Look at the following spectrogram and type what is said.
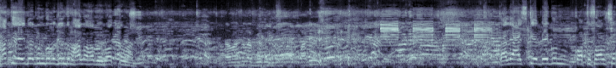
খাতি এই বেগুনগুলো কিন্তু ভালো হবে বর্তমান। বেগুন। তাহলে আজকে বেগুন কত চলছে?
